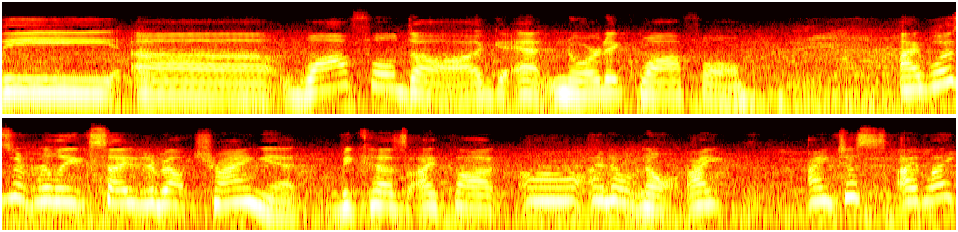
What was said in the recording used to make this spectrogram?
the uh, waffle dog at Nordic Waffle. I wasn't really excited about trying it because I thought, oh, I don't know. I, I just I like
